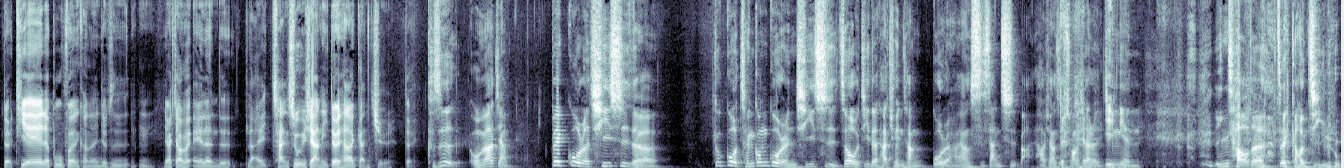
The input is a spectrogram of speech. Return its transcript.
对 T A A 的部分，可能就是嗯，要交给 Alan 的来阐述一下你对他的感觉。对，可是我们要讲被过了七次的，就过成功过人七次之后，我记得他全场过人好像十三次吧，好像是创下了今年 英超的最高纪录，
